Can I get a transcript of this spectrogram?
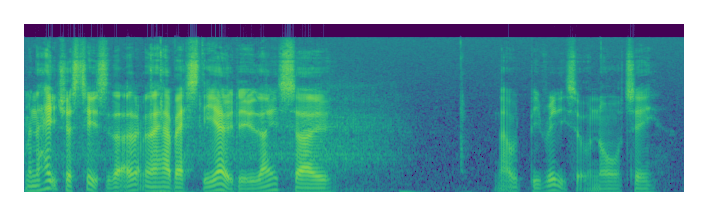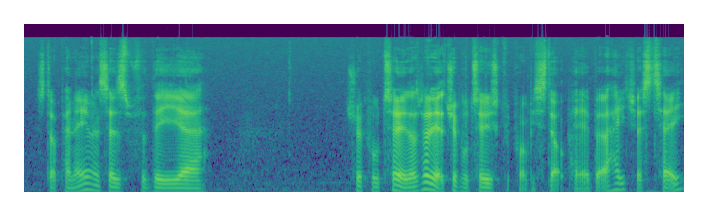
I mean the HST, so I don't they have SDO, do they? So that would be really sort of naughty. Stop and even says for the uh, Triple twos. I suppose yeah, triple twos could probably stop here, but a HST.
